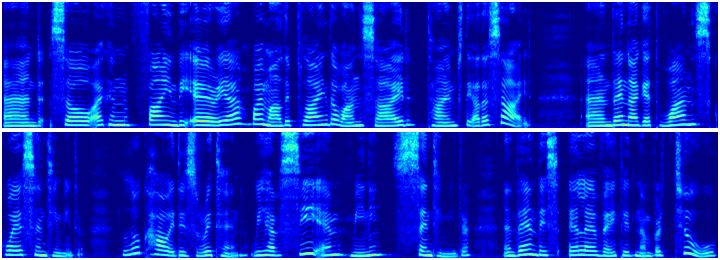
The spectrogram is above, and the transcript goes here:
And so I can find the area by multiplying the one side times the other side. And then I get one square centimeter. Look how it is written. We have cm meaning centimeter, and then this elevated number 2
